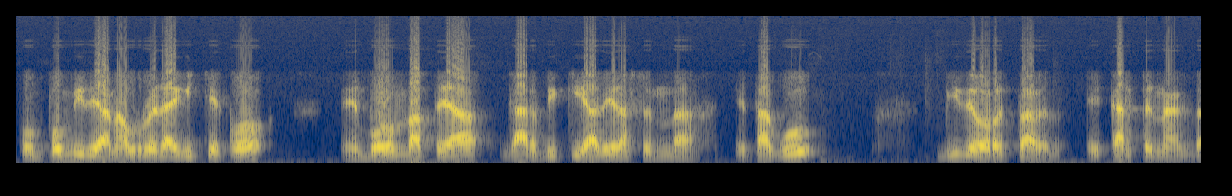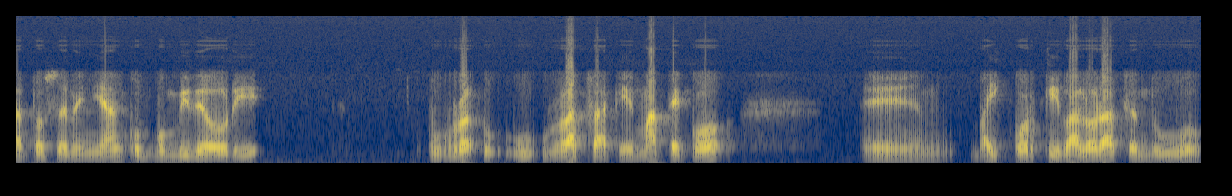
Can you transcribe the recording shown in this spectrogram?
konponbidean aurrera egiteko e, borondatea garbiki adierazen da. Eta gu, bide horretan ekartenak datozen enean, konponbide hori urratzak emateko e, baikorki baloratzen dugu.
